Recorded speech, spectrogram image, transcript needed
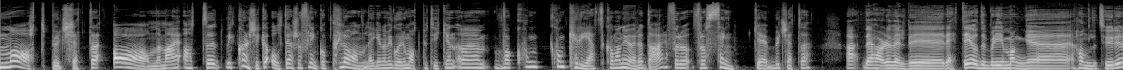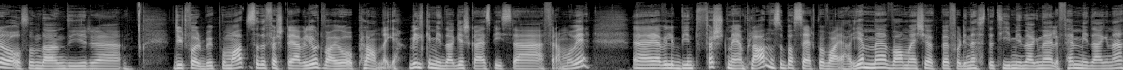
Matbudsjettet aner meg at eh, vi kanskje ikke alltid er så flinke å planlegge når vi går i matbutikken. Eh, Hva konkret kan man gjøre der for å, for å senke budsjettet? Det har du veldig rett i, og det blir mange handleturer og også da en dyr, eh, dyrt forbruk på mat. Så det første jeg ville gjort, var jo å planlegge. Hvilke middager skal jeg spise framover? Eh, Jeg ville begynt først med en plan, altså basert på hva jeg har hjemme, hva må jeg kjøpe for de neste ti middagene eller fem middagene.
